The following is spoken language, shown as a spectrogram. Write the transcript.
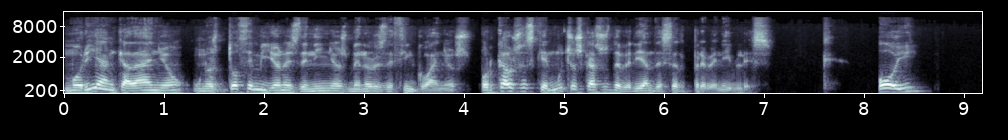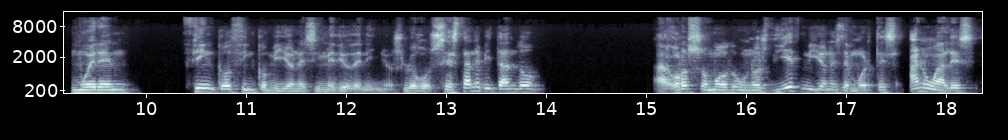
morían cada año unos 12 millones de niños menores de 5 años por causas que en muchos casos deberían de ser prevenibles. Hoy mueren 5, 5 millones y medio de niños. Luego, se están evitando a grosso modo, unos 10 millones de muertes anuales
